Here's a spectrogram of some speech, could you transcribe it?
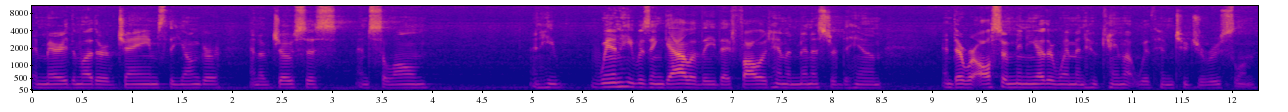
and Mary, the mother of James the younger, and of Joseph and Salome. And he, when he was in Galilee, they followed him and ministered to him. And there were also many other women who came up with him to Jerusalem.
